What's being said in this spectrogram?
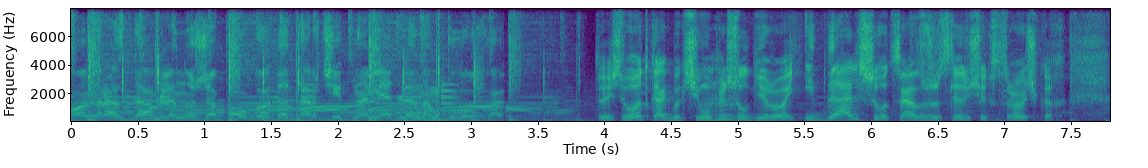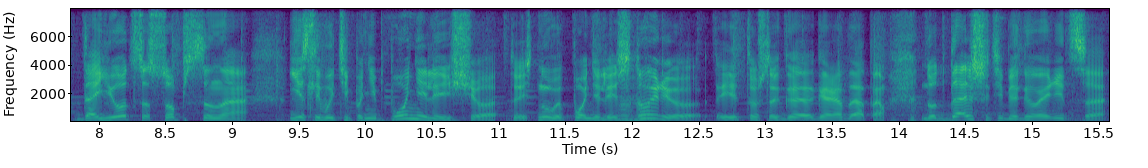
Он раздавлен, уже полгода торчит на медленном глухо. То есть вот как бы к чему пришел герой. И дальше, вот сразу же в следующих строчках, дается, собственно, если вы типа не поняли еще, то есть, ну, вы поняли историю и то, что го- города там, но дальше тебе говорится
